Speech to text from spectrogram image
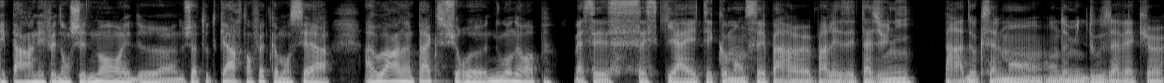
Et par un effet d'enchaînement et de, de château de cartes, en fait, commencer à avoir un impact sur nous en Europe. Bah c'est ce qui a été commencé par par les États-Unis paradoxalement en, en 2012 avec euh,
